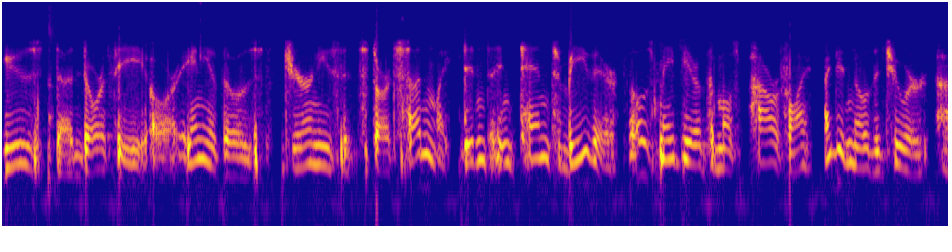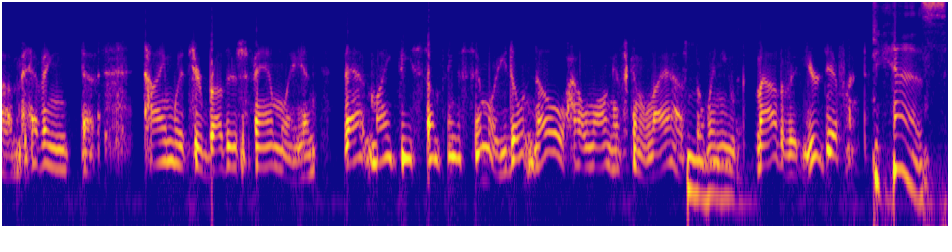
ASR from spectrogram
used uh, Dorothy or any of those journeys that start suddenly didn't intend to be there those maybe are the most powerful. I, I didn't know that you were um, having uh, time with your brother's family, and that might be something similar. You don't know how long it's going to last, mm-hmm. but when you come out of it, you're different. Yes,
